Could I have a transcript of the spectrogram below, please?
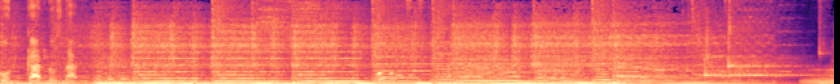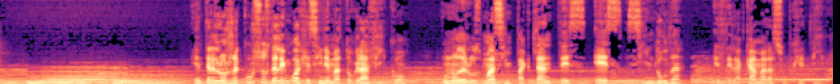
Con Carlos Naro. Entre los recursos del lenguaje cinematográfico, uno de los más impactantes es, sin duda, el de la cámara subjetiva.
